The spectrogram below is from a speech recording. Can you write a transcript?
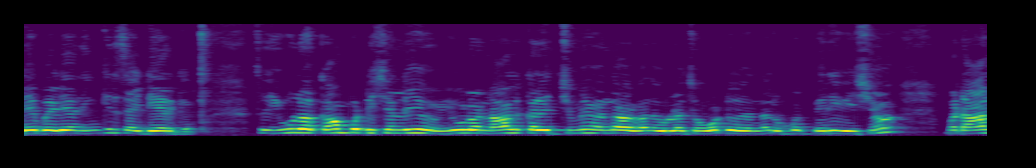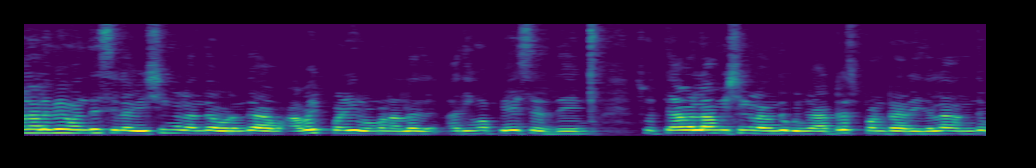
டே பை டே வந்து இன்க்ரீஸ் ஆகிட்டே இருக்கு. ஸோ இவ்வளோ காம்படிஷன்லையும் இவ்வளோ நாள் கழிச்சுமே வந்து அவருக்கு வந்து ஒரு லட்சம் ஓட்டு வந்து ரொம்ப பெரிய விஷயம். பட் ஆனாலுமே வந்து சில விஷயங்கள் வந்து அவர் வந்து அவாய்ட் பண்ணி ரொம்ப நல்லது. அதிகமாக பேசுறது. ஸோ தேவையில்லாம விஷயங்களை வந்து கொஞ்சம் அட்ரஸ் பண்ணுறாரு இதெல்லாம் வந்து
